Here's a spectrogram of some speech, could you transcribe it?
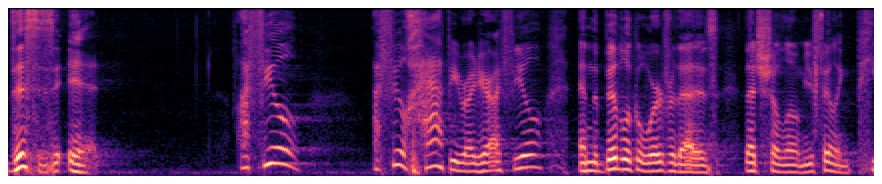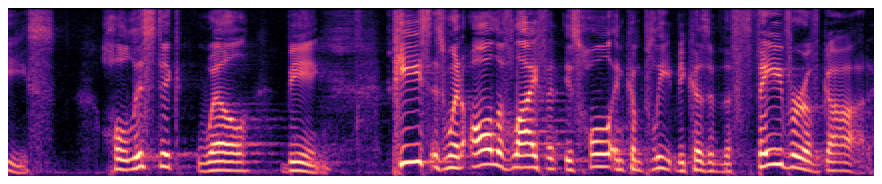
this is it. I feel, I feel happy right here. I feel, and the biblical word for that is that's shalom. You're feeling peace, holistic well being. Peace is when all of life is whole and complete because of the favor of God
